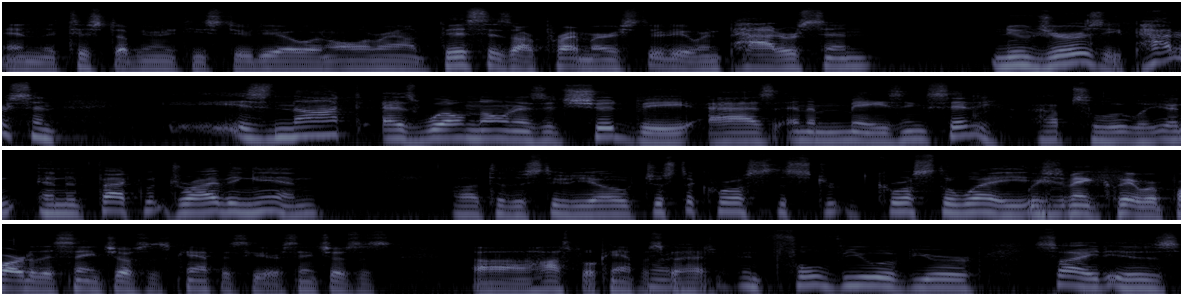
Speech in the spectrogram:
and the Tisch WNET studio and all around. This is our primary studio in Paterson, New Jersey. Paterson is not as well known as it should be as an amazing city. Absolutely, and and in fact, driving in uh, to the studio, just across the across the way. We should make it clear we're part of the St. Joseph's campus here, St. Joseph's uh, Hospital campus. Right. Go ahead. In full view of your site is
